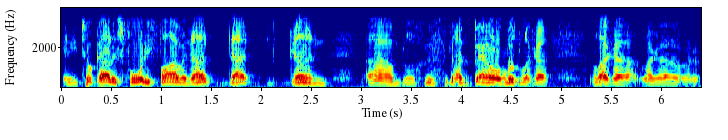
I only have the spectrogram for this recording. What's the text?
And he took out his 45, and that that gun, um, that barrel looked like a like a like a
